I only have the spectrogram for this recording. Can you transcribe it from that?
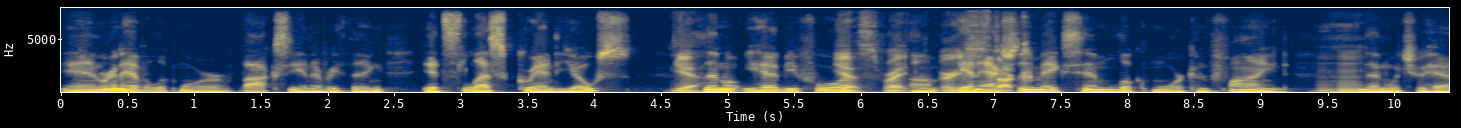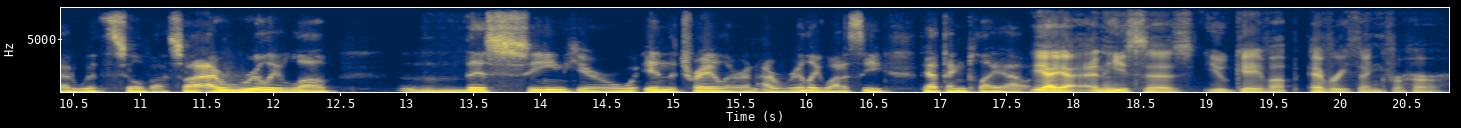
and Yeah. we're going to have it look more boxy and everything. It's less grandiose Yeah. than what we had before. Yes, right. Um, and stuck. actually makes him look more confined Mhm. than what you had with Silva. So I I really love this scene here in the trailer, and I really want to see that thing play out. Yeah, yeah. And he says, You gave up everything for her.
